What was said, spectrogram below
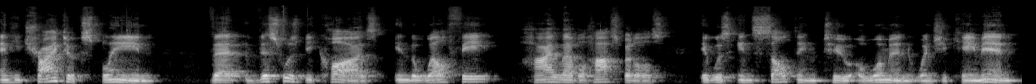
And he tried to explain that this was because in the wealthy high level hospitals, it was insulting to a woman when she came in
